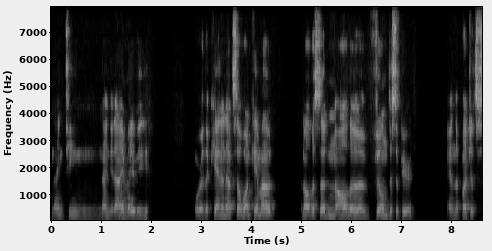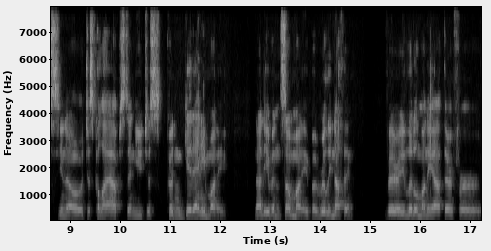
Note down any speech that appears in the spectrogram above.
1999, maybe, where the Canon XL1 came out, and all of a sudden all the film disappeared. And the budgets, you know, just collapsed, and you just couldn't get any money. Not even some money, but really nothing. Very little money out there for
